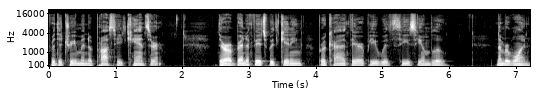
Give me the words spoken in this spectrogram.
for the treatment of prostate cancer. There are benefits with getting brachytherapy with Cesium Blu. Number 1.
